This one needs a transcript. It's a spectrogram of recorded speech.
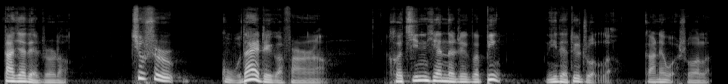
大家得知道，就是古代这个方啊，和今天的这个病你得对准了。刚才我说了，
